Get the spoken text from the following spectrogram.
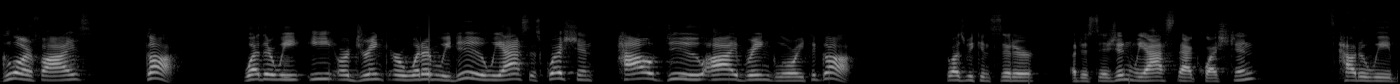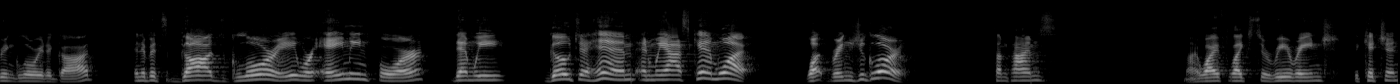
glorifies God? Whether we eat or drink or whatever we do, we ask this question How do I bring glory to God? So, as we consider a decision, we ask that question How do we bring glory to God? And if it's God's glory we're aiming for, then we go to Him and we ask Him, What? What brings you glory? Sometimes my wife likes to rearrange the kitchen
